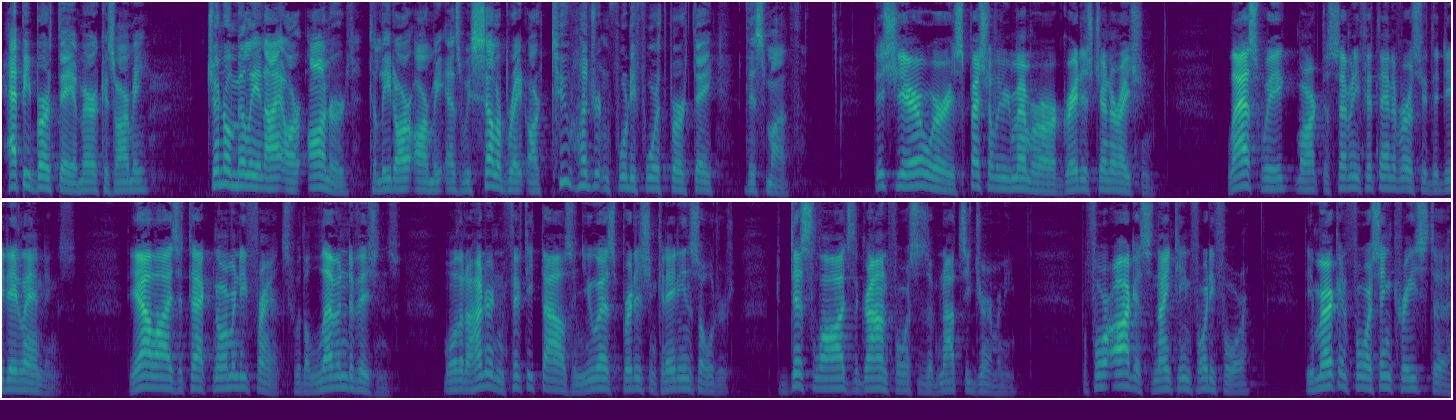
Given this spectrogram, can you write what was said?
Happy birthday, America's Army. General Milley and I are honored to lead our Army as we celebrate our 244th birthday this month. This year, we especially remember our greatest generation. Last week marked the 75th anniversary of the D-Day landings. The Allies attacked Normandy, France, with 11 divisions, more than 150,000 U.S., British, and Canadian soldiers to dislodge the ground forces of Nazi Germany. Before August 1944, the American force increased to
